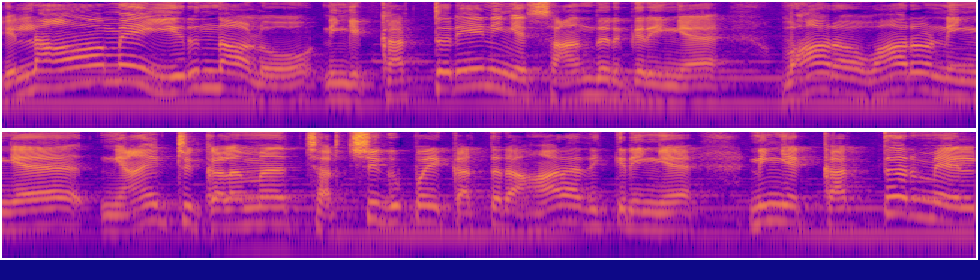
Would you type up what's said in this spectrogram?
எல்லாமே இருந்தாலும் நீங்க கர்த்தரே நீங்க சார்ந்திருக்கிறீங்க. வாரம் வாரம் நீங்க ஞாயிற்றுக்கிழமை சர்ச்சுக்கு போய் கத்தரை ஆராதிக்கிறீங்க. நீங்கள் கத்தர் மேல்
